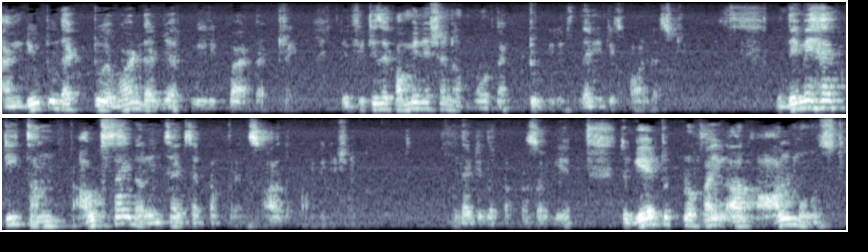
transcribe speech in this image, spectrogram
and due to that to avoid that jerk we require that train if it is a combination of more than two gears then it is called as train they may have teeth on outside or inside circumference or the combination. That is the purpose of gear. The gear tooth profile are almost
